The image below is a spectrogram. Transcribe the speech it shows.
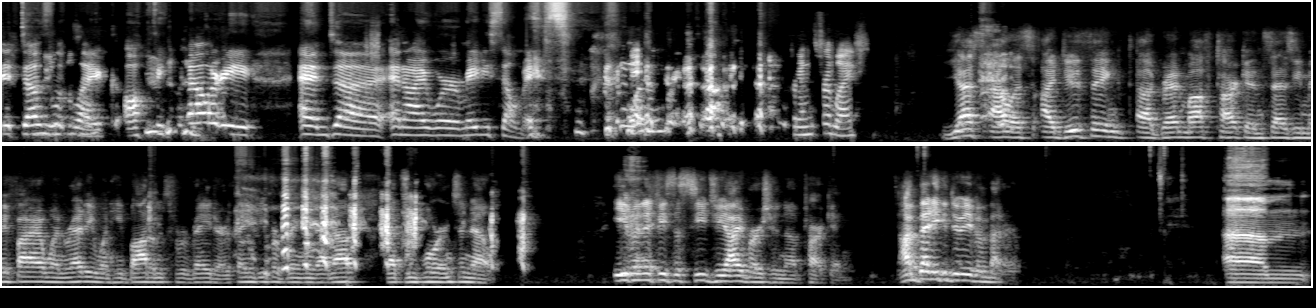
It does look like Offbeat Valerie and uh and I were maybe cellmates. What a great time. Friends for life. Yes, Alice, I do think uh, Grand Moff Tarkin says he may fire when ready when he bottoms for Vader. Thank you for bringing that up. That's important to know. Even if he's a CGI version of Tarkin, I bet he could do even better. Um,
